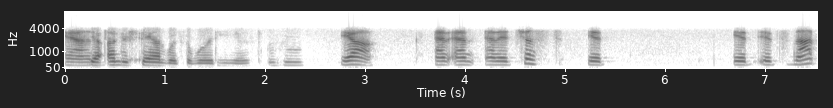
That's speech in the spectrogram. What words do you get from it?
And yeah, understand was the word he used. Mm-hmm. Yeah, and and and it just it it it's not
